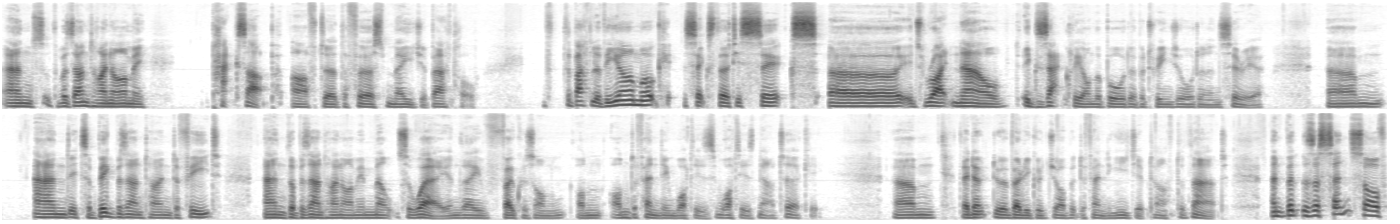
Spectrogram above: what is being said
And the Byzantine army packs up after the first major battle. The Battle of the Yarmouk, 636, uh, it's right now exactly on the border between Jordan and Syria. Um, and it's a big Byzantine defeat and the Byzantine army melts away and they focus on, on, on defending what is, what is now Turkey. Um, they don't do a very good job at defending Egypt after that. And, but there's a sense of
